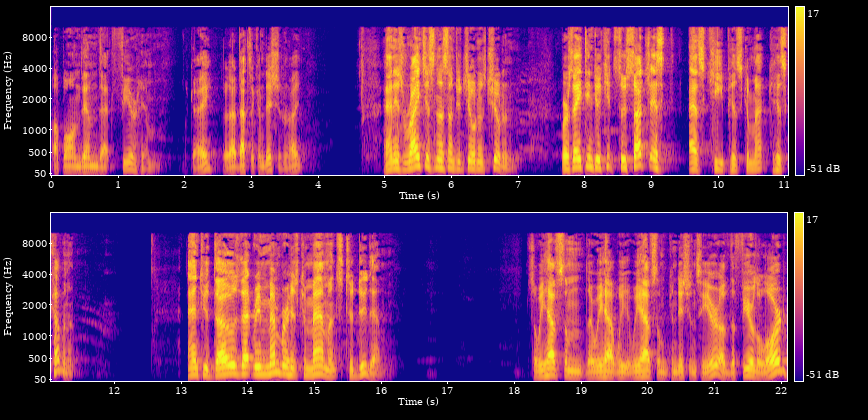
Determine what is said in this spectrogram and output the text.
upon them that fear him. Okay? So that, that's a condition, right? And his righteousness unto children's children. Verse 18 to, to such as, as keep his, his covenant, and to those that remember his commandments to do them. So we have some there we have we, we have some conditions here of the fear of the Lord,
